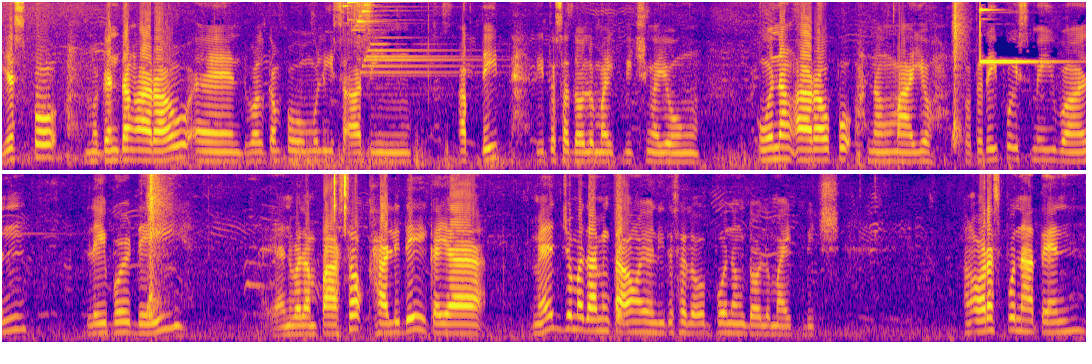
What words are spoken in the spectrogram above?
Yes po, magandang araw and welcome po muli sa ating update dito sa Dolomite Beach ngayong unang araw po ng Mayo. So today po is May 1, Labor Day. Ayan, walang pasok, holiday kaya medyo madaming tao ngayon dito sa loob po ng Dolomite Beach. Ang oras po natin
